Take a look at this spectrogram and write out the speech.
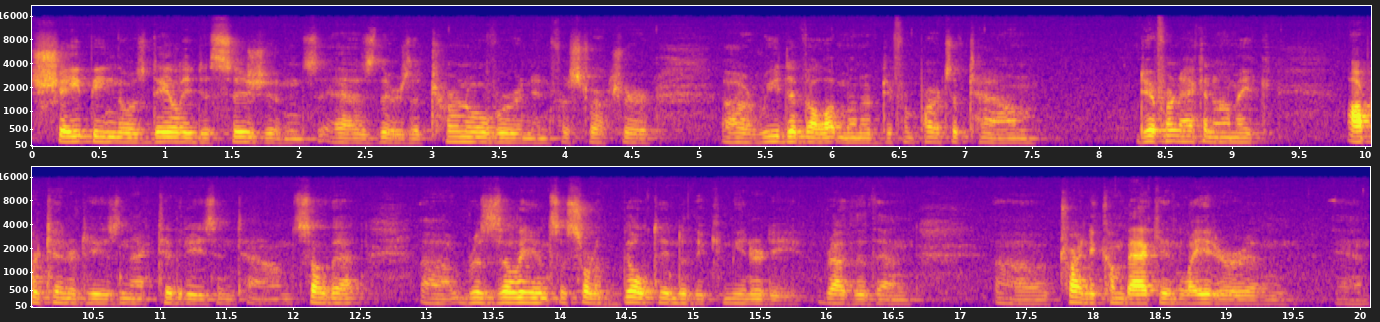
shaping those daily decisions as there's a turnover in infrastructure, uh, redevelopment of different parts of town, different economic opportunities and activities in town, so that uh, resilience is sort of built into the community rather than uh, trying to come back in later and, and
